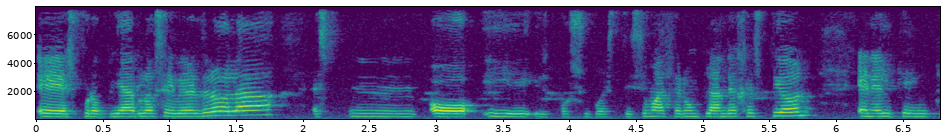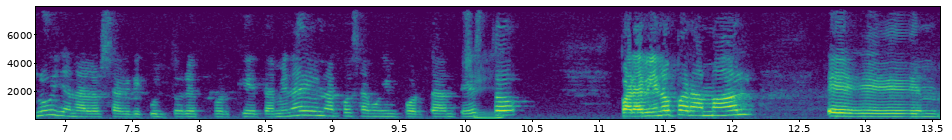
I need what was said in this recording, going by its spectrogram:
eh, expropiarlos a Iberdrola mm, o, y, por supuestísimo hacer un plan de gestión en el que incluyan a los agricultores, porque también hay una cosa muy importante. Esto, para bien o para mal, eh,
